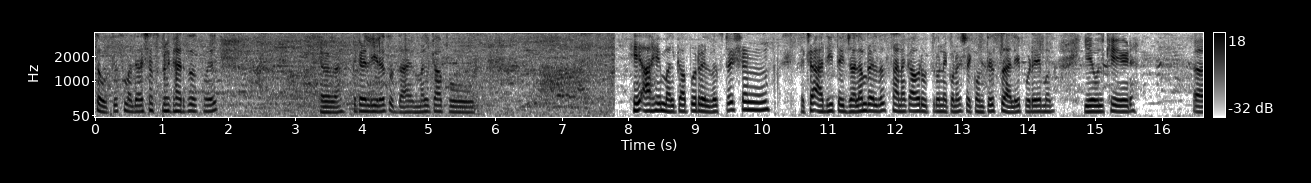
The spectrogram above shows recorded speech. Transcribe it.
चौतीसमध्ये अशाच प्रकारचं असेल हे बघा तिकडे लिहिलंसुद्धा आहे मलकापूर. हे आहे मलकापूर रेल्वे स्टेशन. याच्या आधी ते जलम रेल्वे स्थानकावर उतरून एकोणीसशे एकोणतीस साली पुढे मग येऊलखेड खेरोडा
